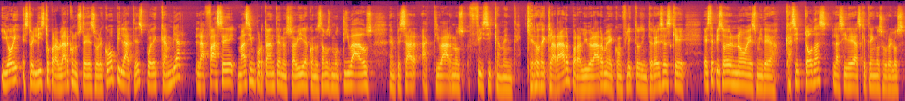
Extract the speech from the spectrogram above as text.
Y hoy estoy listo para hablar con ustedes sobre cómo Pilates puede cambiar la fase más importante de nuestra vida cuando estamos motivados a empezar a activarnos físicamente. Quiero declarar para librarme de conflictos de intereses que este episodio no es mi idea. Casi todas las ideas que tengo sobre los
